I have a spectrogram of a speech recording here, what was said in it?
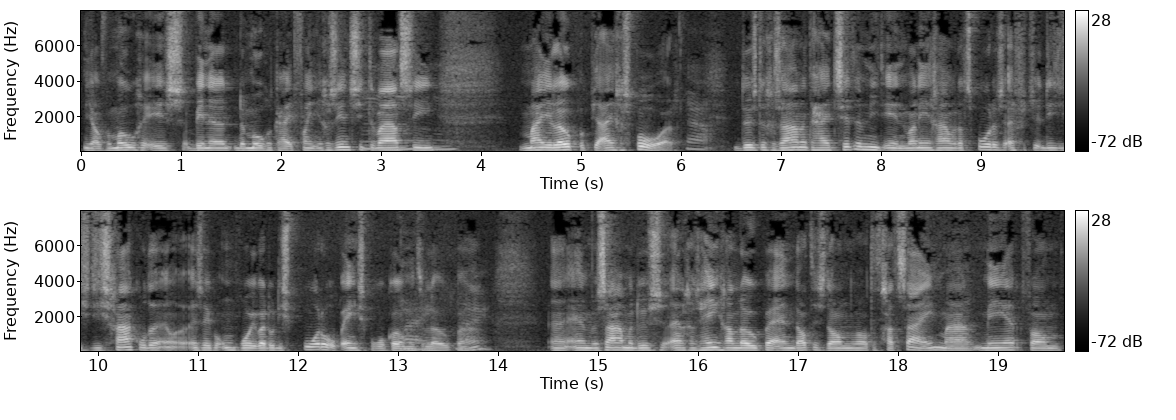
jouw vermogen is, binnen de mogelijkheid van je gezinssituatie. Mm, Maar je loopt op je eigen spoor. ja, Dus de gezamenlijkheid zit hem niet in. Wanneer gaan we dat spoor eens eventjes, die, die schakelde eens even omgooien, waardoor die sporen op één spoor komen Nee, te lopen. nee. Eh, en we samen dus ergens heen gaan lopen en dat is dan wat het gaat zijn. Maar meer van,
